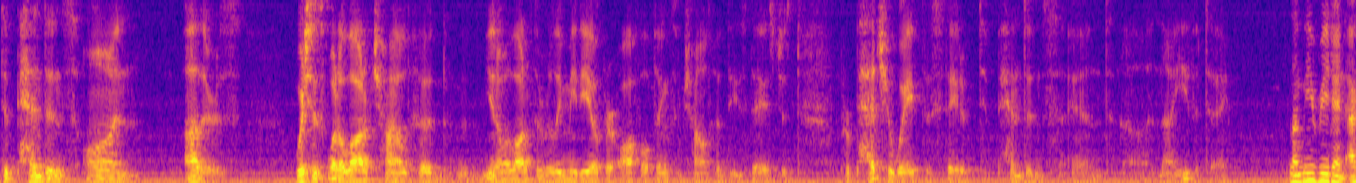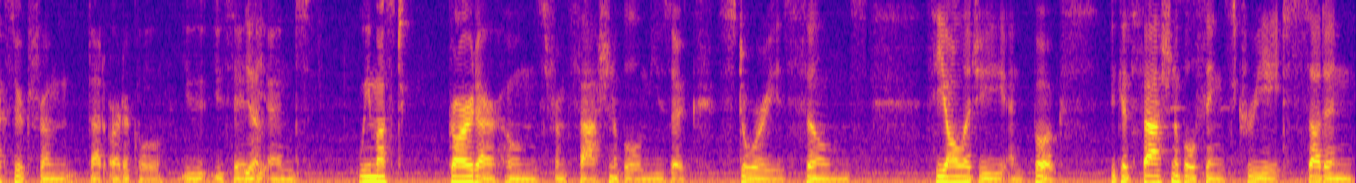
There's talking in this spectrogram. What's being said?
dependence on others? which is what a lot of childhood, you know, a lot of the really mediocre, awful things of childhood these days just perpetuate the state of dependence and uh, naivete. Let me read an excerpt from that article. You, you say at yeah. the end, we must guard our homes from fashionable music, stories, films, theology, and books, because fashionable things create sudden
